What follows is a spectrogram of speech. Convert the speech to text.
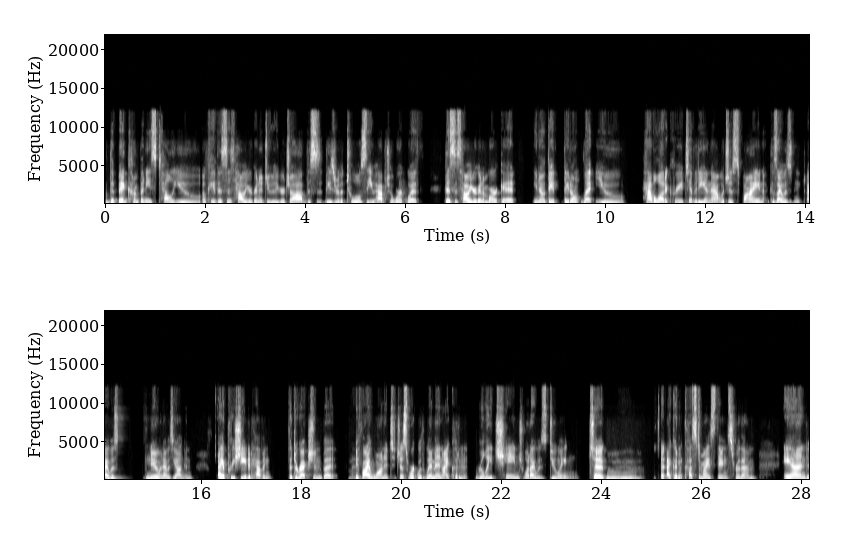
the big companies tell you, okay, this is how you're going to do your job. This is these are the tools that you have to work with. This is how you're going to market. You know, they they don't let you have a lot of creativity in that, which is fine because I was I was new and I was young and I appreciated having the direction, but right. if I wanted to just work with women, I couldn't really change what I was doing to mm. I couldn't customize things for them. And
